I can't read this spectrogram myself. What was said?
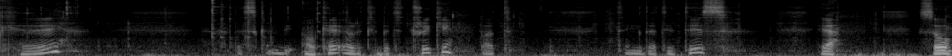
Okay. This can be okay a little bit tricky but think that it is. Yeah. So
